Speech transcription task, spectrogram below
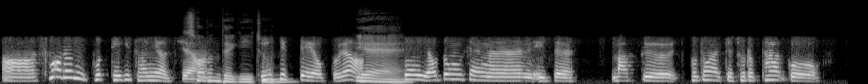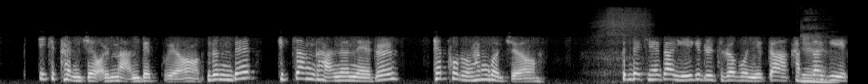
어 서른 곧 되기 전이었죠. 서른 되기 전. 20대였고요. 예. 제 여동생은 이제 막 그 고등학교 졸업하고 취직한 지 얼마 안 됐고요. 그런데 직장 가는 애를 체포를 한 거죠. 근데 걔가 얘기를 들어보니까 갑자기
